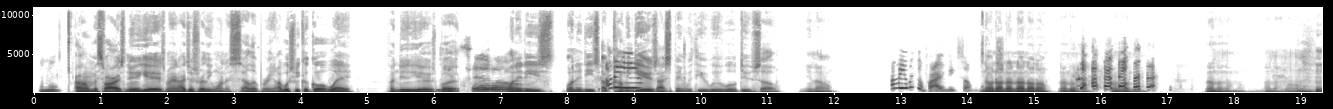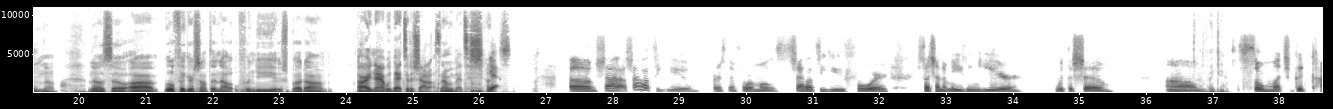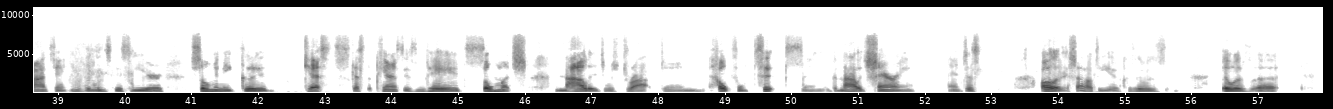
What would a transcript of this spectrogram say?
Mhm. Um, as far as New Year's, man, I just really want to celebrate. I wish we could go away for New Year's, but too. one of these one of these upcoming years I spend with you, we will do so. You know. I mean, we could probably make something. No, no, no, no, no, no, no, no, no, no, no, no, no, no, no, no, no, no, no, no. So, uh, we'll figure something out for New Year's. But um, all right, now we back to the shout outs. Now we back to the shout outs. Um, shout out, shout out to you first and foremost. Shout out to you for such an amazing year with the show. Um, Thank you. so much good content you've released this year. So many good guests, guest appearances you've had. So much knowledge was dropped and helpful tips and the knowledge sharing. and just all of it. Shout out to you because it was it was uh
